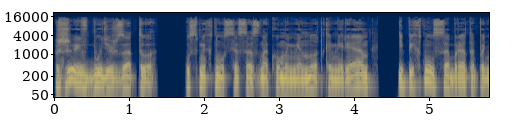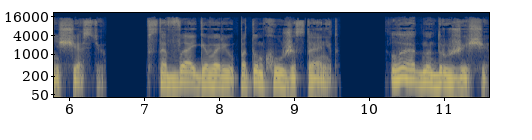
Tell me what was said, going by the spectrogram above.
«Жив будешь зато», — усмехнулся со знакомыми нотками Риан и пихнул собрата по несчастью. «Вставай, говорю, потом хуже станет». «Ладно, дружище,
